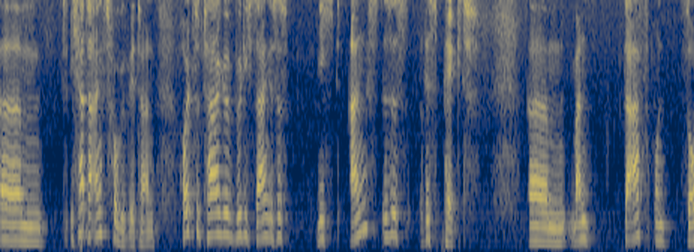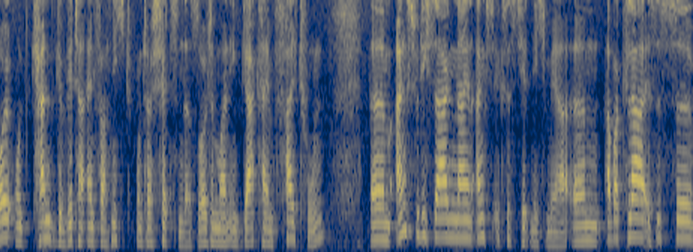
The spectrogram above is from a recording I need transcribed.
Ähm, ich hatte Angst vor Gewittern. Heutzutage würde ich sagen, ist es nicht Angst, ist es Respekt. Ähm, man darf und soll und kann Gewitter einfach nicht unterschätzen. Das sollte man in gar keinem Fall tun. Ähm, Angst würde ich sagen, nein, Angst existiert nicht mehr. Ähm, aber klar, es ist äh,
